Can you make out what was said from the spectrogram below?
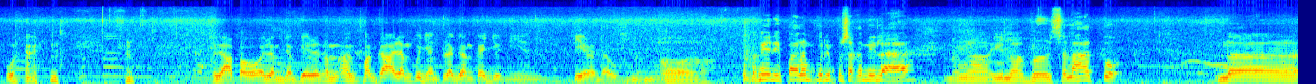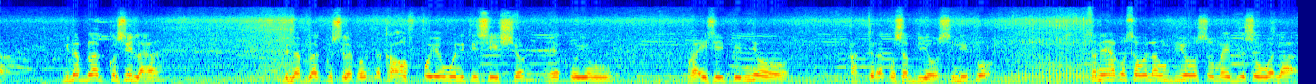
Po na. Wala pa ko alam dyan. Pero ang, ang pagkaalam ko dyan, talagang kay Jun yan. Tira daw. Ganyan. Oh. Ngayon, iparam ko rin po sa kanila, ha? mga e-lovers, sa lahat po, na binablog ko sila, binablog ko sila, naka-off po yung monetization. Ayaw ko yung mga isipin nyo, after ako sa views, hindi po. Sanay ako sa walang views o may views o wala.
